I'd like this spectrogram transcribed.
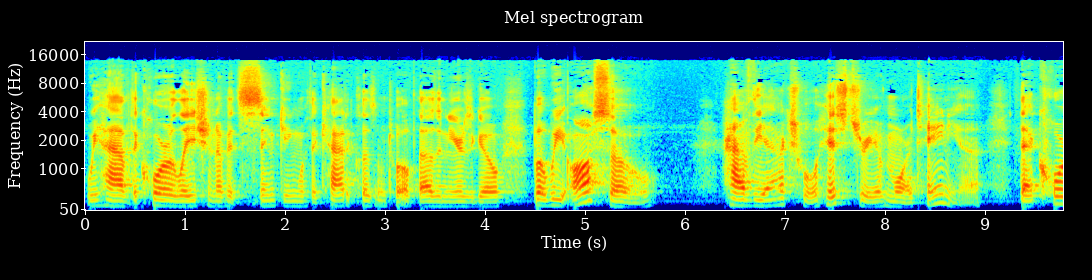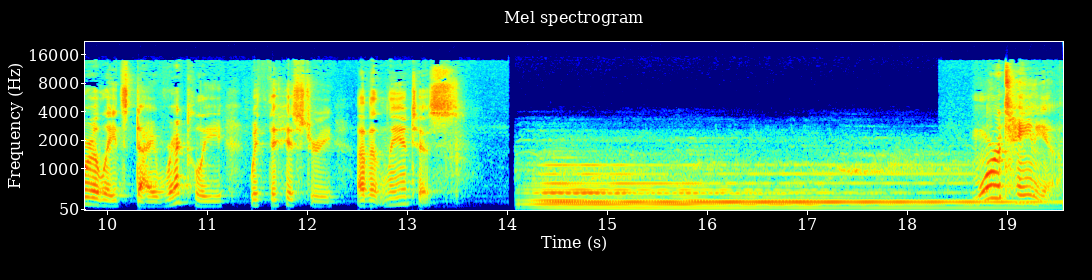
we have the correlation of its sinking with a cataclysm 12,000 years ago, but we also have the actual history of Mauritania that correlates directly with the history of Atlantis. Mauritania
